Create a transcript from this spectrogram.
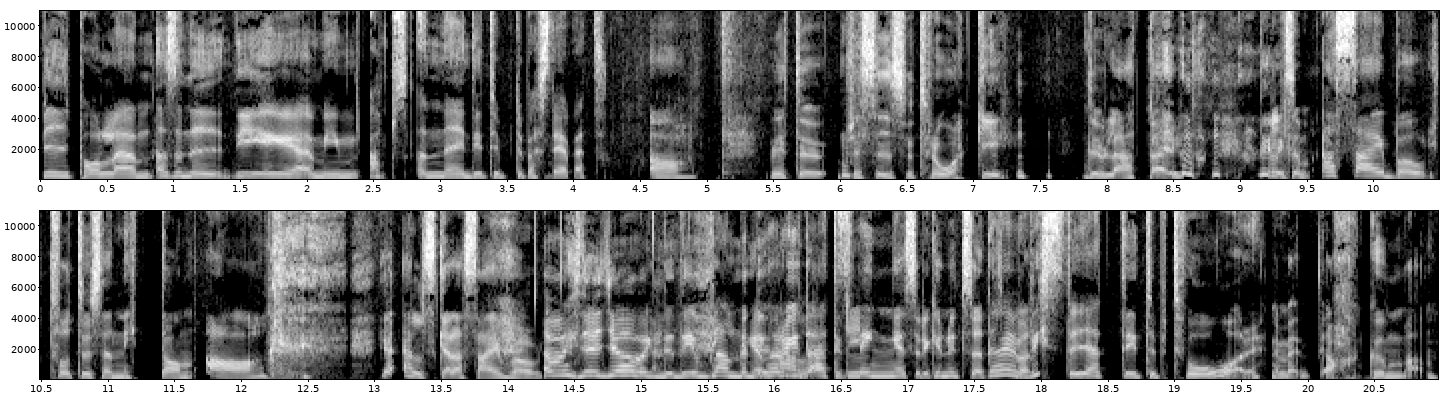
bipollen. Alltså nej, det är min abs- nej det är typ det bästa jag vet. Ja, vet du precis hur tråkig du lät där. Det är liksom acai bowl 2019. Ja, jag älskar acai bowl. Ja, men jag gör verkligen det, det är en blandning Men av har du ju inte ätit länge så det kan du inte säga att Det det har jag vara... visst, jag har ätit i typ två år. Nej men ja, gumman.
